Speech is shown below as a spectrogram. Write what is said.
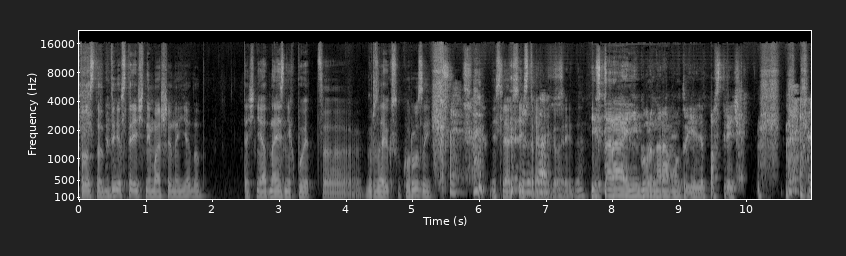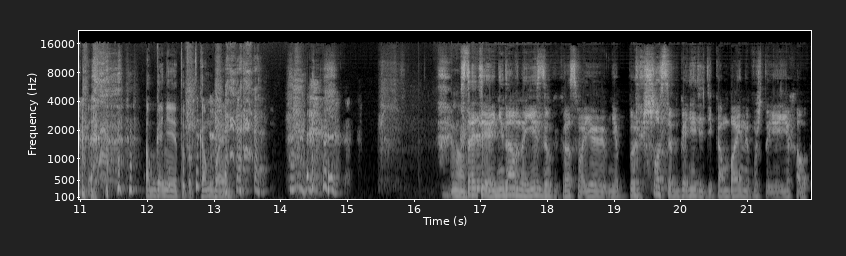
Просто две встречные машины едут. Точнее, одна из них будет э, грузовик с кукурузой, если о всей стране говорить, да? И вторая Егор на работу едет по встречке. Обгоняет этот комбайн. Кстати, недавно ездил как раз свое, мне пришлось обгонять эти комбайны, потому что я ехал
